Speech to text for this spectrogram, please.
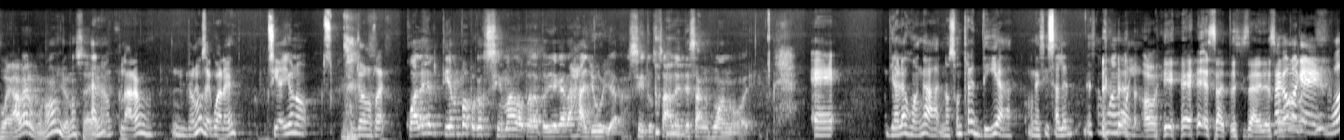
Puede haber uno, yo no sé. Ah, no, claro. Yo no sé cuál es. Si hay uno, yo no sé. ¿Cuál es el tiempo aproximado para tú llegar a Jayuya si tú sales de San Juan hoy? Eh, Diablo, Juanga, no son tres días. Como que si sales de San Juan hoy. Oye, exacto. Si sabes de Fue eso, como mamá. que, ¿what?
